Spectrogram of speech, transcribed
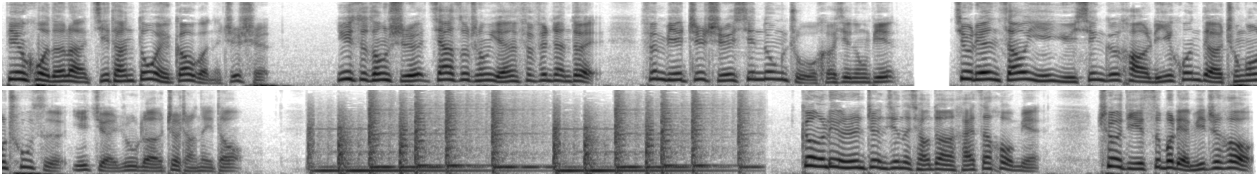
并获得了集团多位高管的支持。与此同时，家族成员纷纷站队，分别支持新东主和新东兵。就连早已与辛格浩离婚的重光初子也卷入了这场内斗。更令人震惊的桥段还在后面。彻底撕破脸皮之后，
